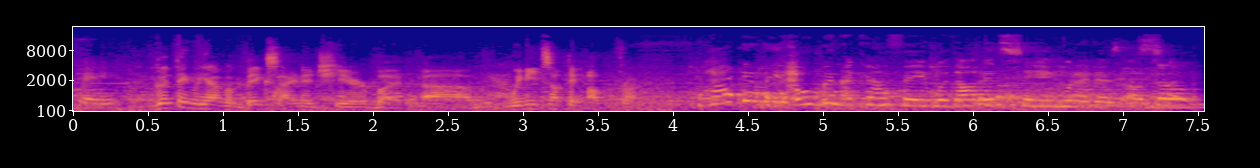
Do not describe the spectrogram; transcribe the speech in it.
Okay. Good thing we have a big signage here, but um, we need something up front. How can we open a cafe without it saying what it is outside?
